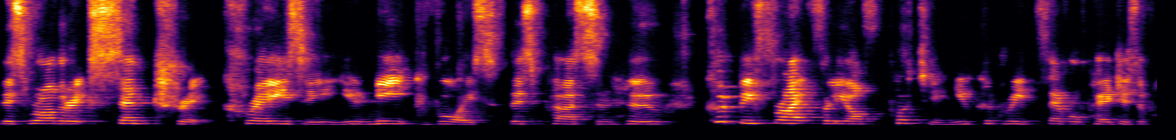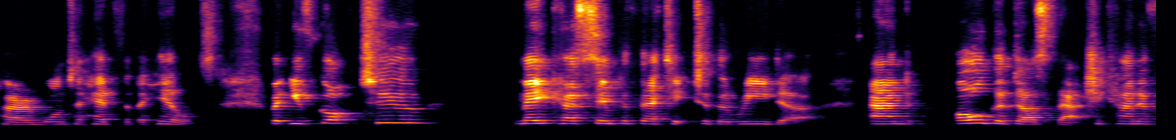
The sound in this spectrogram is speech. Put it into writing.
this rather eccentric, crazy, unique voice, this person who could be frightfully off-putting. You could read several pages of her and want to head for the hills, but you've got to make her sympathetic to the reader. And Olga does that. She kind of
